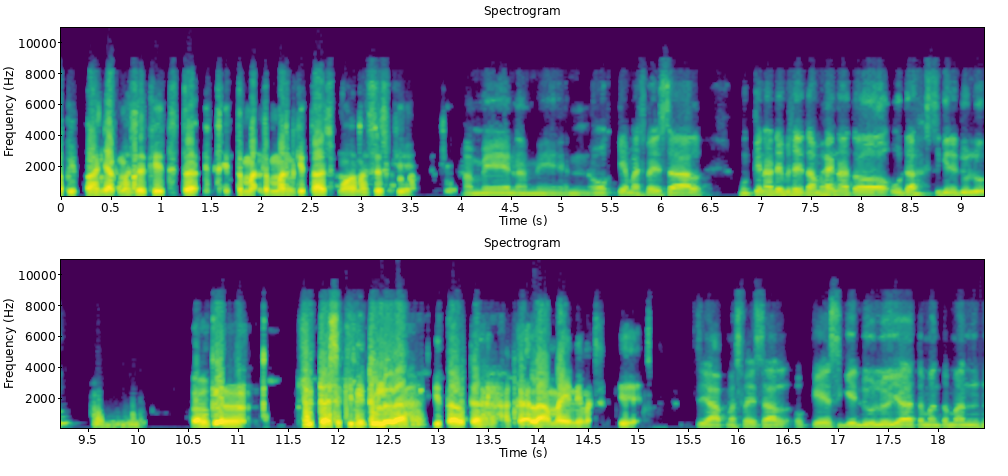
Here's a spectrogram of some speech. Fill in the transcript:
lebih banyak Mas Rizky teman-teman kita semua Mas Rizky. Amin, amin. Oke, Mas Faisal. Mungkin ada yang bisa ditambahin atau udah segini dulu? Mungkin sudah segini dulu lah. Kita udah agak lama ini Mas. Siap Mas Faisal. Oke, segini dulu ya teman-teman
